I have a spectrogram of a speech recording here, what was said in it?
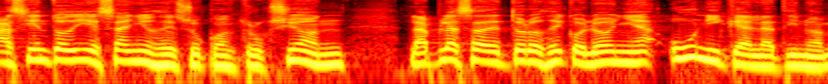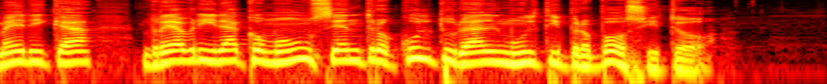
A 110 años de su construcción, la Plaza de Toros de Colonia, única en Latinoamérica, reabrirá como un centro cultural multipropósito.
